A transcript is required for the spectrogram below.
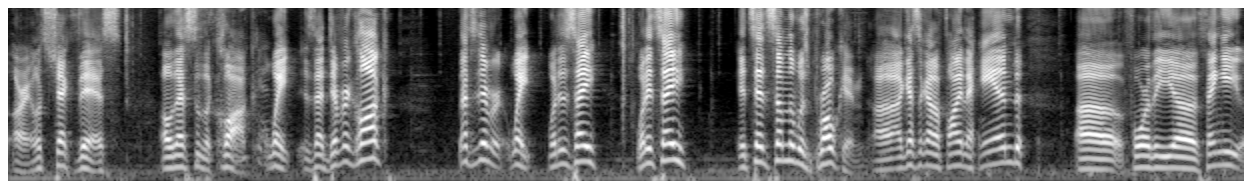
all right, let's check this. Oh, that's to the clock. Wait, is that different clock? That's different. Wait, what did it say? What did it say? It said something was broken. Uh, I guess I gotta find a hand uh, for the uh, thingy.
